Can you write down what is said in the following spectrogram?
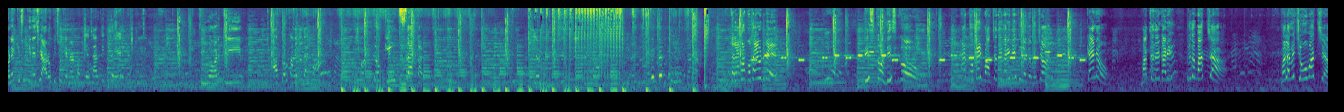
অনেক কিছু কিনেছি, আরও কিছু কেনার বাকি আছে। আর কি কিনেছি? আবার ক্লিপ আর তোর কানে তো দেখা। ছোট্ট কিউট সা তাহলে এখন কোথায় উঠবে? ডিস্কো ডিস্কো হ্যাঁ তোকে বাচ্চাদের গাড়িতেই তুলে দেবো, চল। কেন? বাচ্চাদের গাড়ি? তুই তো বাচ্চা। বল, আমি চৌ বাচ্চা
